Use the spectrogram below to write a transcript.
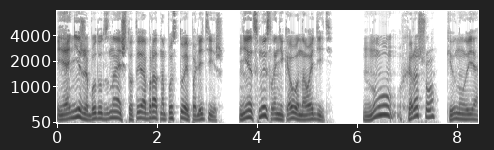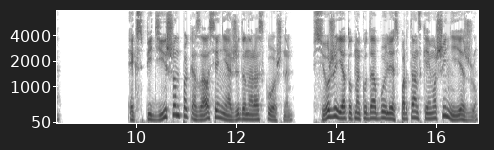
И они же будут знать, что ты обратно пустой полетишь. Нет смысла никого наводить. «Ну, хорошо», – кивнул я. Экспедишн показался неожиданно роскошным. Все же я тут на куда более спартанской машине езжу.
